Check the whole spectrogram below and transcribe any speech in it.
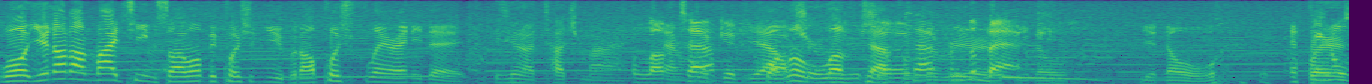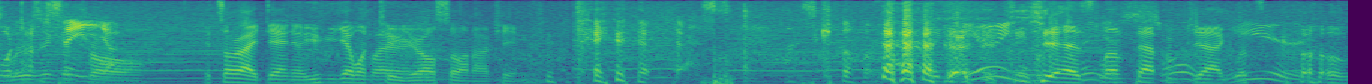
Well, you're not on my team, so I won't be pushing you, but I'll push Flare any day. He's gonna touch mine. Love tap? good Yeah, a little love tap from Tap the from the rear. back. You know, you know. If you know Flare's what I'm losing saying. control. It's all right, Daniel. You can get one too. You're also on our team. yes. Let's go. The gearing in this yes, love tap so from Jack. weird. Let's go.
